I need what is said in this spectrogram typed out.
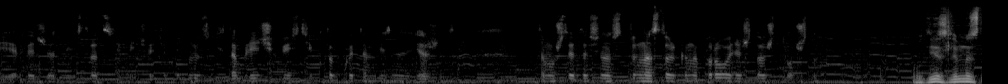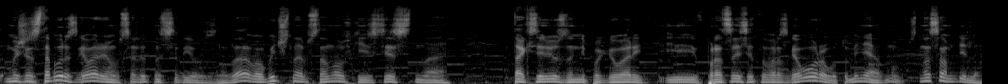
и опять же администрация меньше этих ублюдских табличек вести, кто какой там бизнес держит. Потому что это все настолько на проводе, что что что. Вот если мы, мы сейчас с тобой разговариваем абсолютно серьезно, да, в обычной обстановке, естественно, так серьезно не поговорить. И в процессе этого разговора вот у меня, ну, на самом деле,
